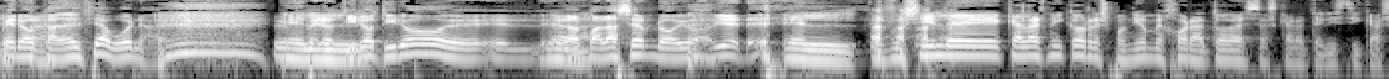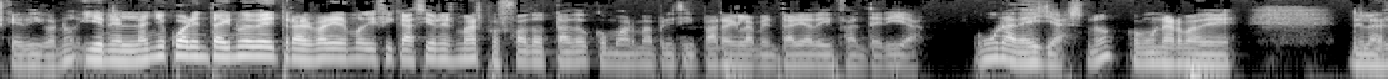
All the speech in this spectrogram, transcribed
pero cadencia buena. ¿eh? El- Pero tiro, tiro, eh, el, el Nada. arma láser no iba bien. ¿eh? El, el fusil de Kalashnikov respondió mejor a todas estas características que digo, ¿no? Y en el año 49, tras varias modificaciones más, pues fue adoptado como arma principal reglamentaria de infantería. Una de ellas, ¿no? Como un arma de, de las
